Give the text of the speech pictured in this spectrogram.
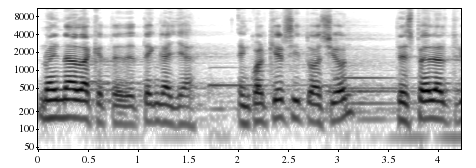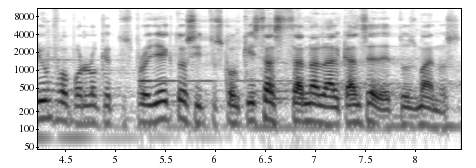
No hay nada que te detenga ya. En cualquier situación te espera el triunfo por lo que tus proyectos y tus conquistas están al alcance de tus manos.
